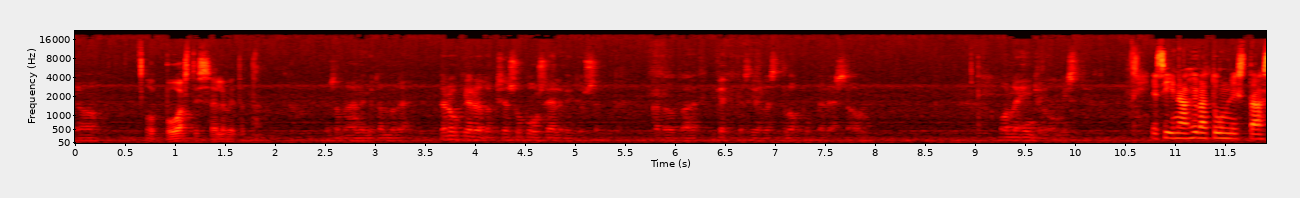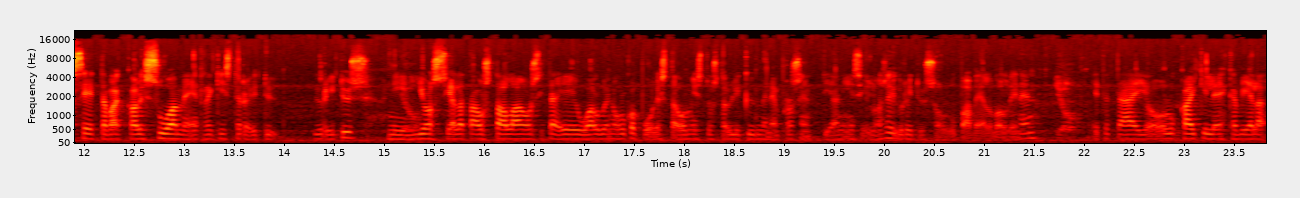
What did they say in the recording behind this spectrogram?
Joo. Loppuun asti selvitetään. Se on vähän niin kuin tämmöinen perukirjoituksen sukuselvitys, että katsotaan, että ketkä siellä sitten loppupeleissä on, on ne henkilöomistajat. Ja siinä on hyvä tunnistaa se, että vaikka olisi Suomeen rekisteröity yritys, niin Joo. jos siellä taustalla on sitä EU-alueen ulkopuolista omistusta yli 10 prosenttia, niin silloin se yritys on lupavelvollinen. Joo. Että tämä ei ole ollut kaikille ehkä vielä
